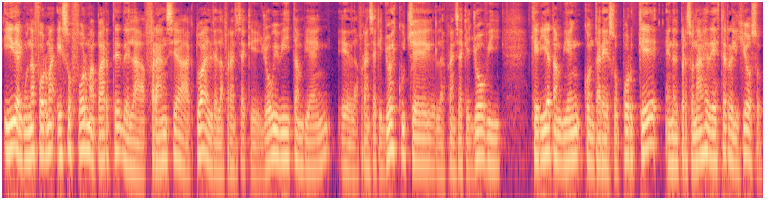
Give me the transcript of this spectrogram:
Y de alguna forma eso forma parte de la Francia actual, de la Francia que yo viví también, eh, de la Francia que yo escuché, la Francia que yo vi. Quería también contar eso. ¿Por qué en el personaje de este religioso?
